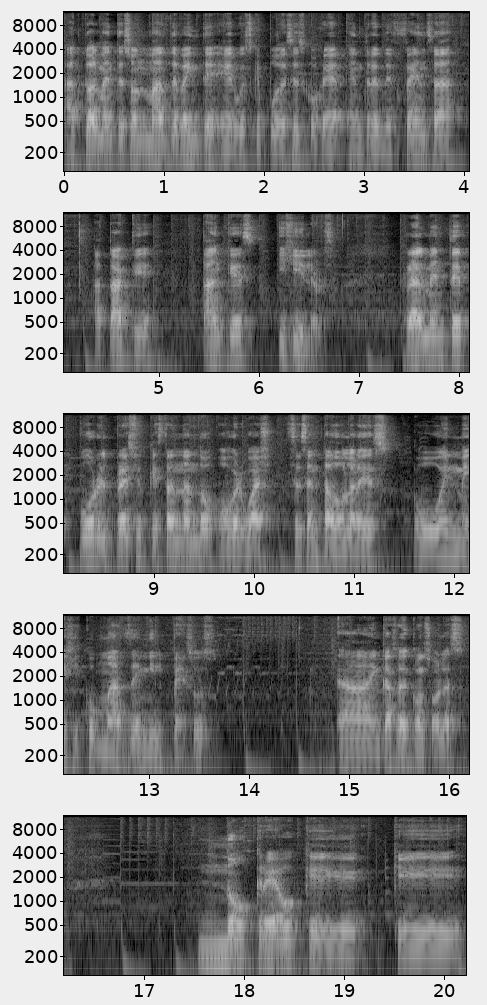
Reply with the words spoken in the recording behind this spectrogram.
Actualmente son más de 20 héroes que puedes escoger entre defensa, ataque, tanques y healers. Realmente por el precio que están dando Overwatch, 60 dólares o en México más de mil pesos, ah, en caso de consolas, no creo que, que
